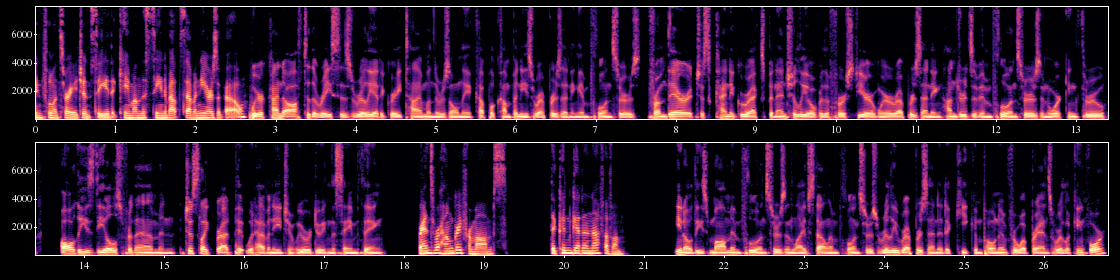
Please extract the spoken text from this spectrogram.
influencer agency that came on the scene about seven years ago. We were kind of off to the races, really at a great time when there was only a couple companies representing influencers. From there, it just kind of grew exponentially over the first year. And we were representing hundreds of influencers and working through all these deals for them. And just like Brad Pitt would have an agent, we were doing the same thing. Brands were hungry for moms, they couldn't get enough of them you know, these mom influencers and lifestyle influencers really represented a key component for what brands were looking for.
